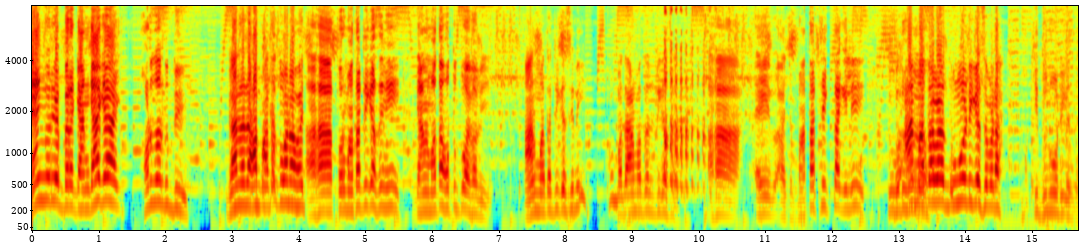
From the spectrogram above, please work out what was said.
এঙ্গরে বেরে গান গা গাই হড়দর গুদ্দি গানের মাথা তুই না ভাই আহা তোর মাথা ঠিক আছে নি? গানের মাথা হতো তুই পাবি আর মাথা ঠিক আছে নি? মাথা আর মাথা ঠিক আছে? আহা এই আচ্ছা, মাথা ঠিক থাকিলি তুই আর মাথা বেড়া দুনো ঠিক আছে বেড়া। কি দুনু ঠিক আছে?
